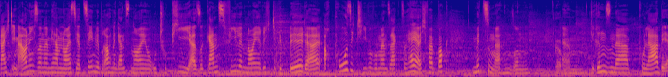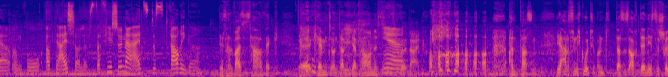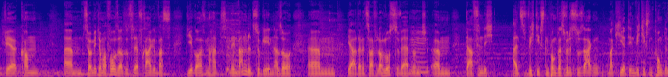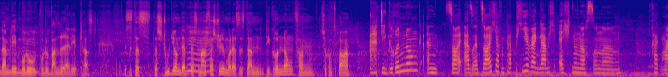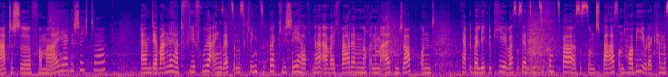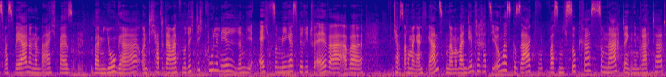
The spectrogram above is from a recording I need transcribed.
reicht eben auch nicht, sondern wir haben ein neues Jahrzehnt, wir brauchen eine ganz neue Utopie, also ganz viele neue richtige Bilder, auch positive, wo man sagt so, hey, ich voll Bock mitzumachen, so ein ja. ähm, grinsender Polarbär irgendwo auf der Eisscholle. Das ist doch viel schöner als das Traurige. Der sein weißes Haar weg äh, kämmt und dann wieder braun ist. Yeah. Nein. Anpassen. Ja, das finde ich gut. Und das ist auch der nächste Schritt. Wir kommen ähm, zur Metamorphose, also zu der Frage, was dir geholfen hat, in den Wandel zu gehen. Also ähm, ja, deine Zweifel auch loszuwerden. Mhm. Und ähm, da finde ich als wichtigsten Punkt, was würdest du sagen, markiert den wichtigsten Punkt in deinem Leben, wo du, wo du Wandel erlebt hast? Ist es das, das Studium, der, das mhm. Masterstudium oder ist es dann die Gründung von Zukunftsbauer? Ach, die Gründung an also als solche auf dem Papier wäre, glaube ich, echt nur noch so eine pragmatische Formalia-Geschichte. Ähm, der Wandel hat viel früher eingesetzt und es klingt super klischeehaft, ne? aber ich war dann noch in einem alten Job und habe überlegt, okay, was ist jetzt mit Zukunftsbau? Ist es so ein Spaß und Hobby oder kann es was werden? Und dann war ich bei, beim Yoga und ich hatte damals eine richtig coole Lehrerin, die echt so mega spirituell war, aber ich habe es auch immer gar nicht ernst genommen. Aber an dem Tag hat sie irgendwas gesagt, was mich so krass zum Nachdenken gebracht hat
